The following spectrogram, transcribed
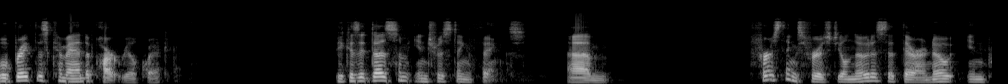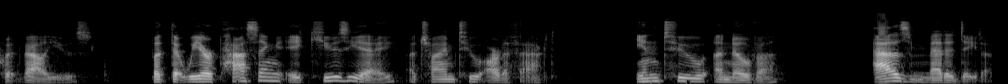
We'll break this command apart real quick because it does some interesting things. Um, first things first, you'll notice that there are no input values, but that we are passing a QZA, a QIIME2 artifact, into ANOVA as metadata.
